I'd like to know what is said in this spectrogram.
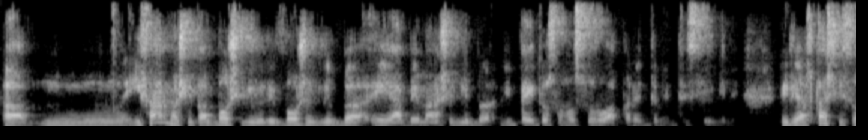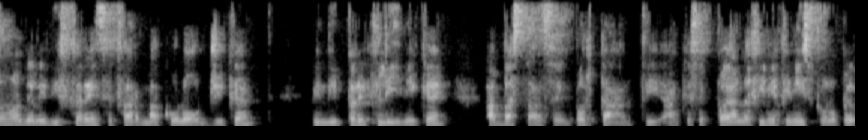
Uh, mh, I farmaci palbociclib, ribociclib e abemaciclib, ripeto, sono solo apparentemente simili. In realtà ci sono delle differenze farmacologiche, quindi precliniche, abbastanza importanti, anche se poi alla fine finiscono per,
